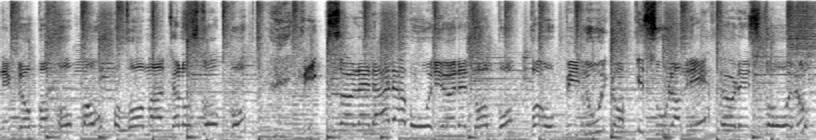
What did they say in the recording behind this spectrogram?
våkne kropper popper opp og får meg til å stoppe opp. Kvikksølvet der jeg bor, gjør en topp opp, og opp i nord går ikke sola ned før den står opp.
